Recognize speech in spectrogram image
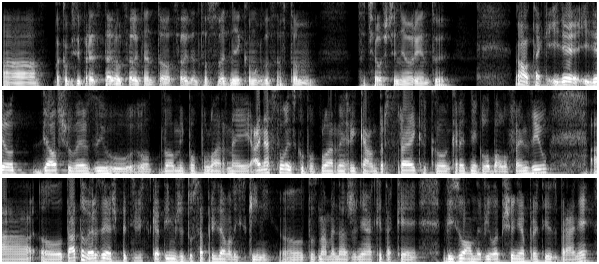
a ako by si predstavil celý tento, celý tento svet niekomu, kto sa v tom zatiaľ ešte neorientuje. No tak ide, ide o ďalšiu verziu o veľmi populárnej, aj na Slovensku populárnej hry Counter-Strike, konkrétne Global Offensive. A o, táto verzia je špecifická tým, že tu sa pridávali skiny. O, to znamená, že nejaké také vizuálne vylepšenia pre tie zbrane.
